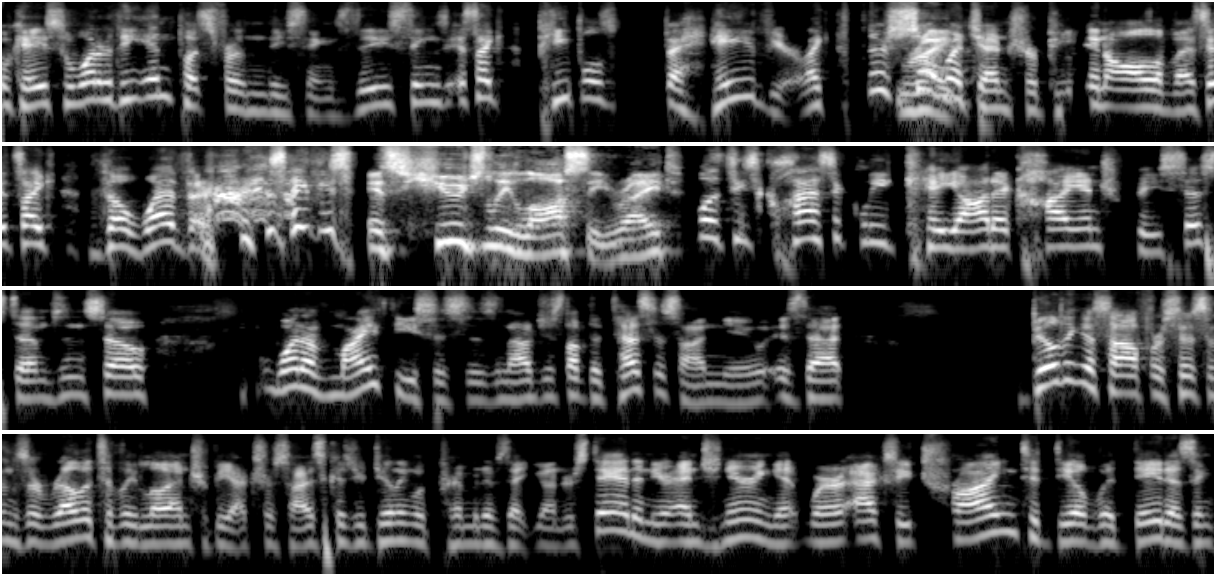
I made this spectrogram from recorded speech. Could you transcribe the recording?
Okay, so what are the inputs from these things? These things, it's like people's behavior. Like there's so right. much entropy in all of us. It's like the weather. it's like these. It's hugely lossy, right? Well, it's these classically chaotic, high entropy systems. And so, one of my theses, and I'll just love to test this on you, is that building a software system is a relatively low entropy exercise because you're dealing with primitives that you understand and you're engineering it where actually trying to deal with data is, inc-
